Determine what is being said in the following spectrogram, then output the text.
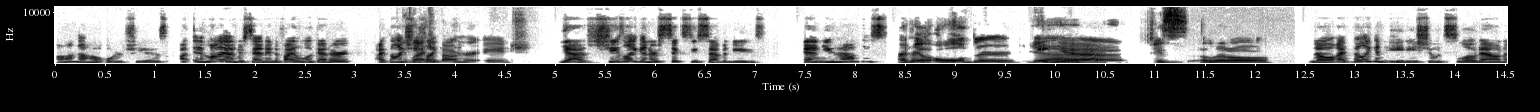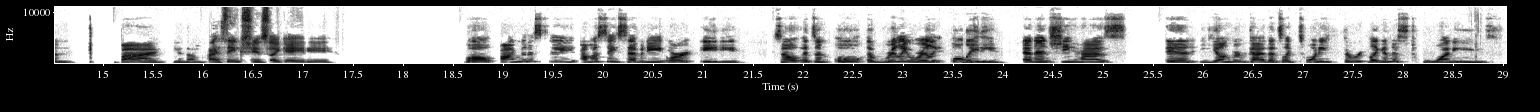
I don't know how old she is. In my understanding, if I look at her, I feel like She she's like about in- her age. Yeah, she's like in her 60s, 70s, and you have these. I feel older. Yeah. Yeah. She's a little. No, I feel like in 80s she would slow down and bye. You know. I think she's like 80. Well, I'm gonna say I'm gonna say 70 or 80. So it's an old, a really, really old lady, and then she has a younger guy that's like 23, like in his 20s.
